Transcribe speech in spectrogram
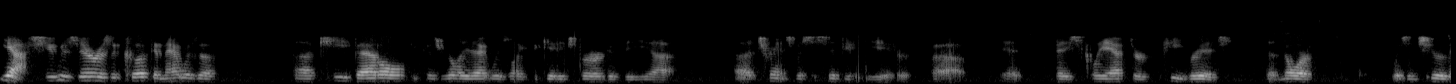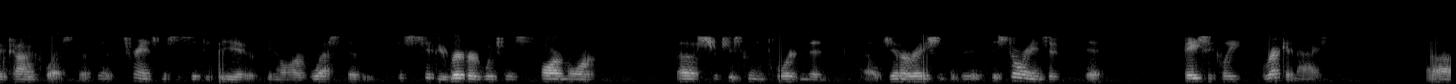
Yeah, she was there as a cook, and that was a, a key battle because really that was like the Gettysburg of the uh, uh, Trans-Mississippi Theater. Uh, it, basically after Pea Ridge, the North was ensured the conquest of the Trans-Mississippi Theater, you know, or west of the Mississippi River, which was far more uh, strategically important than uh, generations of historians have, have basically recognized. Uh,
